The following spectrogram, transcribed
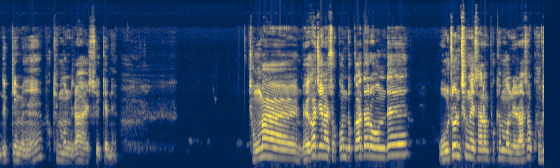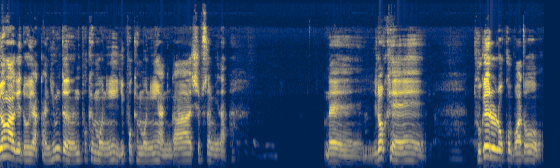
느낌의 포켓몬이라 할 수 있겠네요. 정말 메가지나 조건도 까다로운데 오존층에 사는 포켓몬이라서 구경하기도 약간 힘든 포켓몬이 이 포켓몬이 아닌가 싶습니다. 네, 이렇게 두 개를 놓고 봐도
